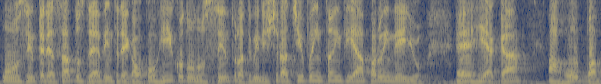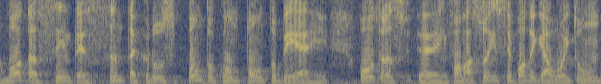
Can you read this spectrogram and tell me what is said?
Os interessados devem entregar o currículo no centro administrativo e então enviar para o e-mail rh modacentesantacruz.com.br. Outras eh, informações você pode ligar o 81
